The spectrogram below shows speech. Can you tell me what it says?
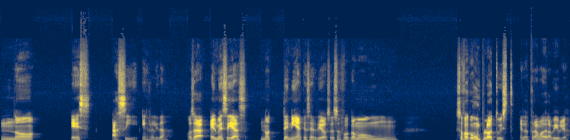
no es así en realidad. O sea, el Mesías no tenía que ser Dios. Eso fue como un... Eso fue como un plot twist en la trama de la Biblia.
